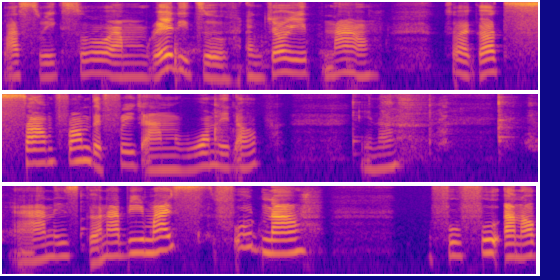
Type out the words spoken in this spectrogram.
last week, so I'm ready to enjoy it now. So I got some from the fridge and warmed it up, you know, and it's gonna be my food now. Fufu and uh,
